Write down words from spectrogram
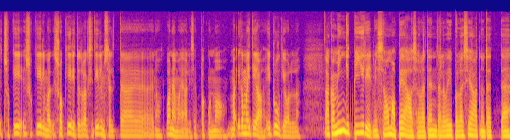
et šokee-, šokeerima, šokeeritud oleksid ilmselt äh, noh, vanemaealised, pakun ma, ma, ega ma ei tea, ei pruugi olla aga mingid piirid, mis sa oma peas oled endale võib-olla seadnud, et äh,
